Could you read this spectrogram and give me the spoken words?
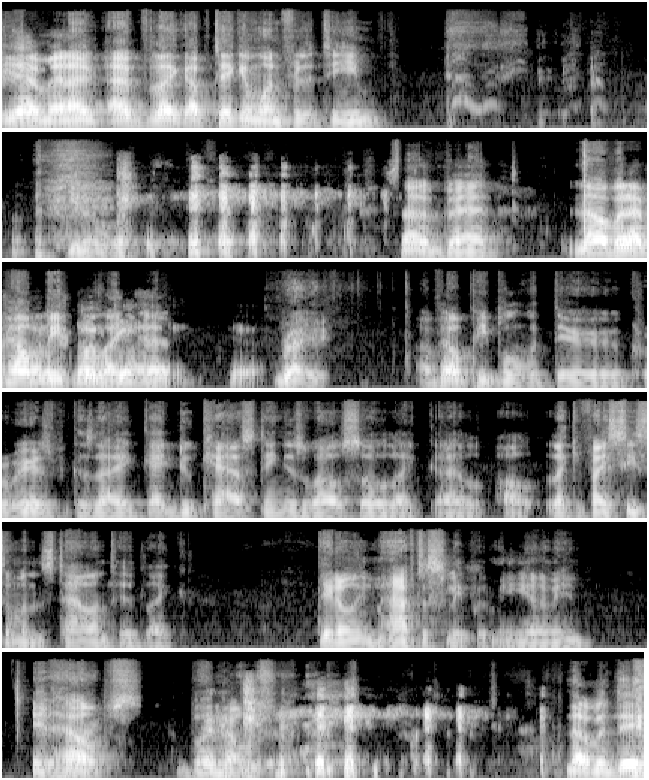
yeah, man. I, I've like I've taken one for the team. you know, it's not a bad. No, but I've helped Not people a like bad uh, yeah. Right. I've helped people with their careers because I I do casting as well. So like I'll, I'll like if I see someone that's talented, like they don't even have to sleep with me. You know what I mean? It helps, but It helps. no, but they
